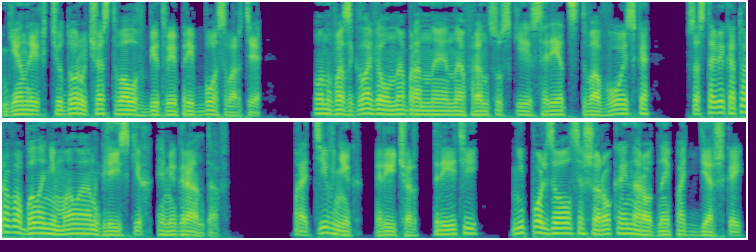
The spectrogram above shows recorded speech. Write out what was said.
Генрих Тюдор участвовал в битве при Босворте. Он возглавил набранное на французские средства войско, в составе которого было немало английских эмигрантов. Противник, Ричард III, не пользовался широкой народной поддержкой.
